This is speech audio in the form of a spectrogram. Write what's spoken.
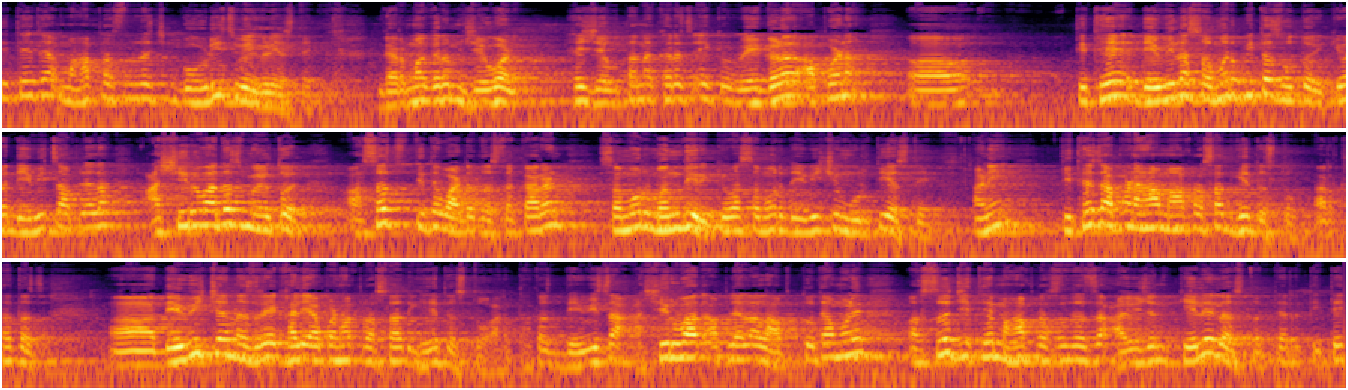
तिथे त्या महाप्रसादाची गोडीच वेगळी असते. गरमागरम जेवण हे जेवताना खरंच एक वेगळं आपण तिथे देवीला समर्पितच होतोय किंवा देवीचा आपल्याला आशीर्वादच मिळतोय असंच तिथे वाटत असतं. कारण समोर मंदिर किंवा समोर देवीची मूर्ती असते आणि तिथेच आपण हा महाप्रसाद घेत असतो अर्थातच. देवीच्या नजरेखाली आपण हा प्रसाद घेत असतो अर्थातच. देवीचा आशीर्वाद आपल्याला लाभतो. त्यामुळे असं जिथे महाप्रसादाचं आयोजन केलेलं असतं तर तिथे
